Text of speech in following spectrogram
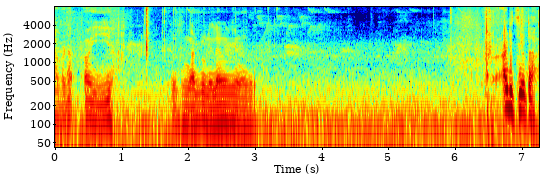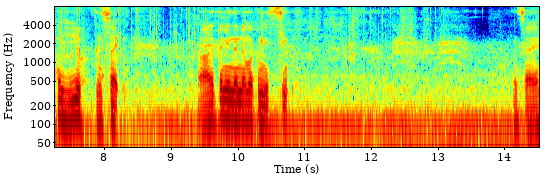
അവിടെ അയ്യോ കണ്ടുള്ളില്ല വീണത് അടിച്ചു കേട്ടാ അയ്യോ മിസ്സായി ആദ്യത്തെ മീൻ തന്നെ നമുക്ക് മിസ്സിങ് മിസ്സായേ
